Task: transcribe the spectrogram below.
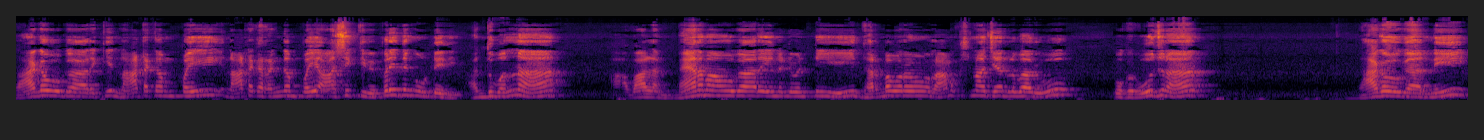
రాఘవ్ గారికి నాటకంపై నాటక రంగంపై ఆసక్తి విపరీతంగా ఉండేది. అందువలన వాళ్ళ మేనమావ గారైనటువంటి ధర్మవరం రామకృష్ణాచార్యులు వారు ఒక రోజున రాఘవ్ గారిని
